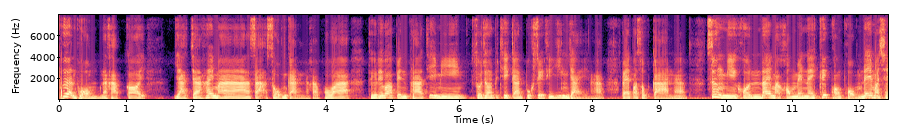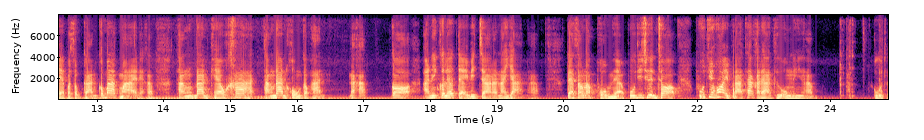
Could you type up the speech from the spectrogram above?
เพื่อนๆผมนะครับ ก็ อยากจะให้มาสะสมกันนะครับ เพราะว่าถือได้ว่าเป็นพระที่มีสุดยอดพิธีการปลุกเสกที่ยิ่งใหญ่นะครับและประสบการณ์นะครับ ซึ่งมีคนได้มาคอมเมนต์ในคลิปของผมได้มาแชร์ประสบการณ์ก็มากมายนะครับ ทั้งด้านแคล้วคลาด ทั้งด้านคงกระพันนะครับ ก็อันนี้ก็แล้วแต่วิจารณญาณนะครับ แต่สำหรับผมเนี่ยผู้ที่ชื่นชอบ ผู้ที่ห้อยพระท่ากระดานคือองค์นี้นะครับโอ้แต่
